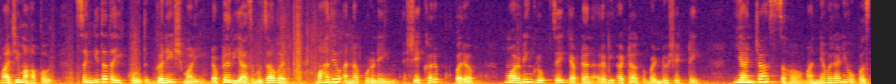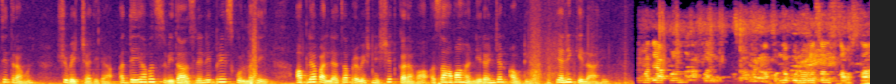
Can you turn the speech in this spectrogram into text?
माजी महापौर संगीताताई खोत गणेश माळी डॉक्टर रियाज मुजावर महादेव अण्णा कुरणे शेखर परब मॉर्निंग ग्रुपचे कॅप्टन रवी अटक बंडू शेट्टे यांच्यासह मान्यवरांनी उपस्थित राहून शुभेच्छा दिल्या. अद्ययावत सुविधा असलेले प्री स्कूलमध्ये आपल्या पाल्याचा प्रवेश निश्चित करावा असं आवाहन निरंजन आवटी यांनी केलं आहे. मध्ये आपण आपण अपंग पुनर्वसन संस्था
